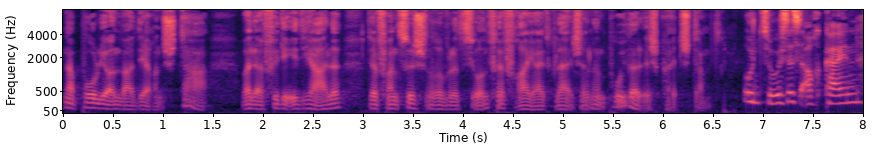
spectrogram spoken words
Napoleon war deren Star, weil er für die Ideale der französischen Revolution für Freiheit, Gleichheit und Brüderlichkeit stammt. Und so ist es auch kein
